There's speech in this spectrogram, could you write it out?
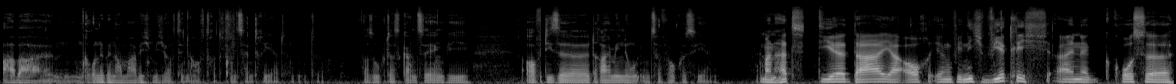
aber ähm, im Grunde genommen habe ich mich auf den Auftritt konzentriert und äh, versucht das Ganze irgendwie auf diese drei Minuten zu fokussieren. Man hat dir da ja auch irgendwie nicht wirklich eine große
